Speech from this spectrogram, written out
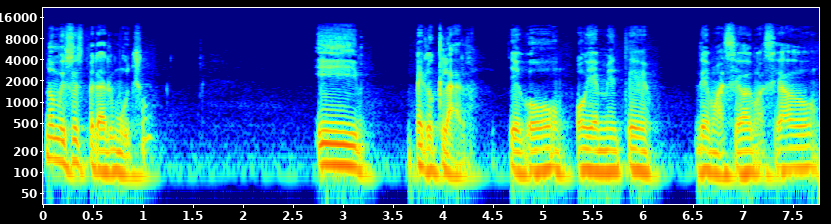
no me hizo esperar mucho. Y, pero claro, llegó obviamente demasiado, demasiado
